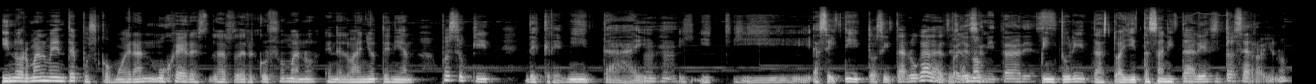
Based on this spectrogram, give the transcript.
Y normalmente, pues como eran mujeres las de recursos humanos, en el baño tenían pues su kit de cremita y, Ujú. y- y- y aceititos y tarugadas, Toallas ¿no? sanitarias. pinturitas, toallitas sanitarias y todo ese rollo, ¿no?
